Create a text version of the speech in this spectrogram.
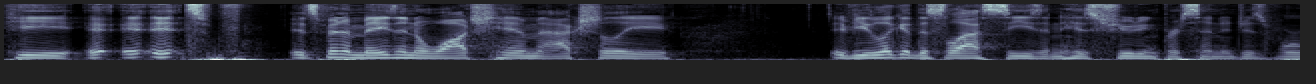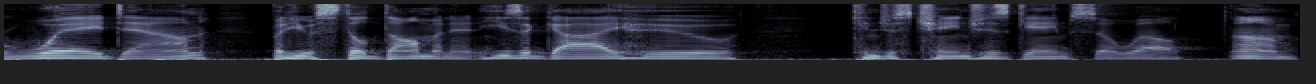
he it, it- it's it's been amazing to watch him actually if you look at this last season his shooting percentages were way down but he was still dominant he's a guy who can just change his game so well um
